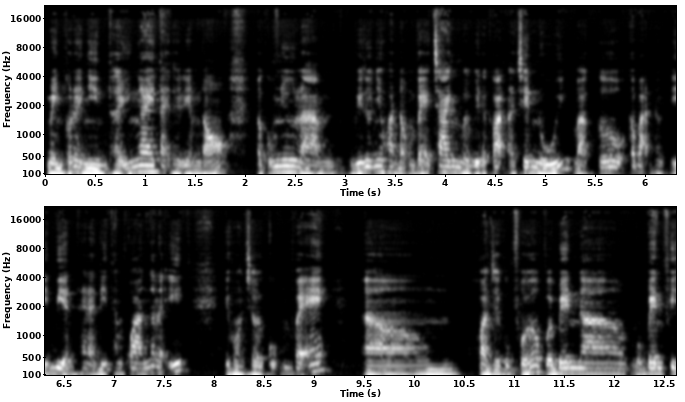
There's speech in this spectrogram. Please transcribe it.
mình có thể nhìn thấy ngay tại thời điểm đó. Và cũng như là ví dụ như hoạt động vẽ tranh bởi vì là các bạn ở trên núi và cơ hội các bạn được đi biển hay là đi tham quan rất là ít thì Khoảng Trời cũng vẽ, ờ, uh, Khoảng Trời cũng phối hợp với bên, uh, một bên phi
